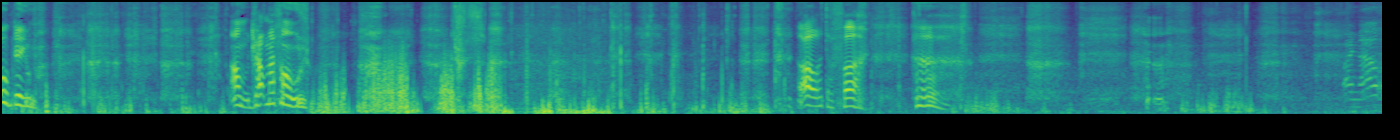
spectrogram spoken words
Oh damn! I'm gonna drop my phone. Oh, what the fuck? Right now.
